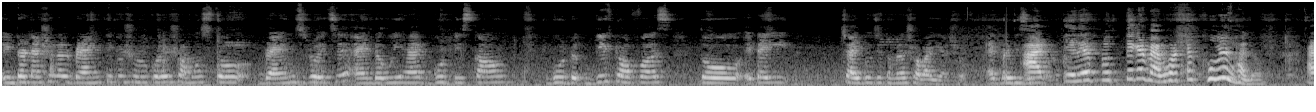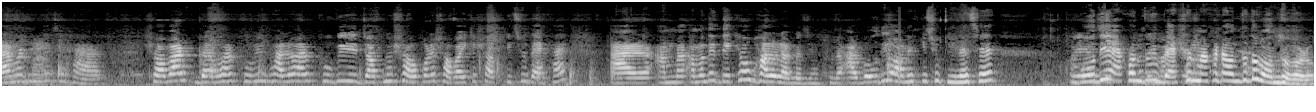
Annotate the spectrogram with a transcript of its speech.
ইন্টারন্যাশনাল ব্র্যান্ড থেকে শুরু করে সমস্ত ব্র্যান্ডস রয়েছে and we have good discount good gift offers তো এটাই চাইব যে তোমরা সবাই আসো একবার আর এদের প্রত্যেকের ব্যবহারটা খুবই ভালো। আর আমরা দেখেছি হ্যাঁ সবার ব্যবহার খুবই ভালো আর খুবই যত্ন সহকারে সবাইকে সবকিছু দেখায়। আর আমরা আমাদের দেখেও ভালো লাগল জিনিসগুলো। আর বৌদিও অনেক কিছু কিনেছে। বৌদি, এখন তুমি বেসন মাখাটা অন্তত বন্ধ করো।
